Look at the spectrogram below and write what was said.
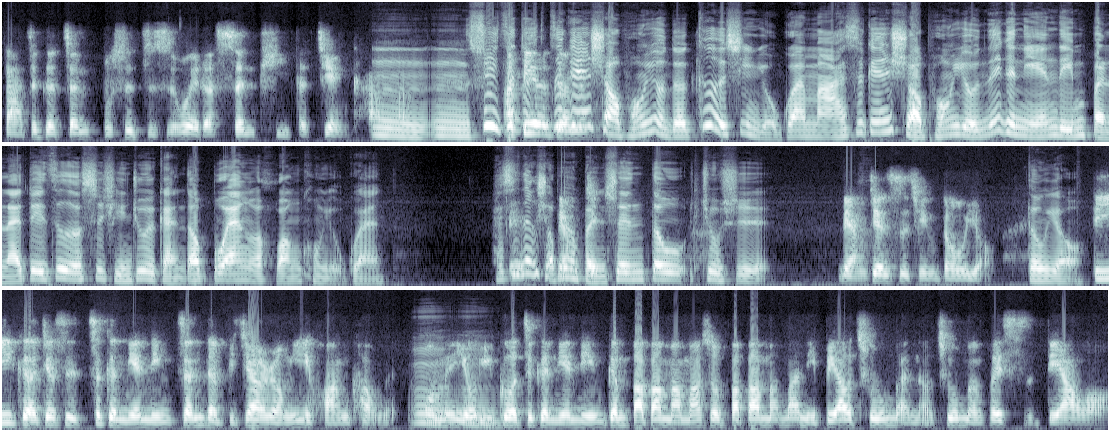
打这个针不是只是为了身体的健康。嗯嗯，所以这个这跟小朋友的个性有关吗？还是跟小朋友那个年龄本来对这个事情就会感到不安而惶恐有关？还是那个小朋友本身都就是两件事情都有都有。第一个就是这个年龄真的比较容易惶恐的。我们有遇过这个年龄，跟爸爸妈妈说：“爸爸妈妈，你不要出门哦，出门会死掉哦。”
